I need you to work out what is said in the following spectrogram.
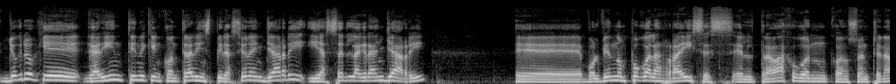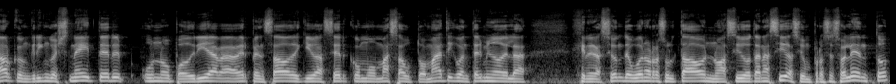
yo creo que Garín tiene que encontrar inspiración en Jarry y hacer la gran Jarry. Eh, volviendo un poco a las raíces, el trabajo con, su entrenador, con Gringo Schneider, uno podría haber pensado de que iba a ser como más automático en términos de la generación de buenos resultados, no ha sido tan así, ha sido un proceso lento.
